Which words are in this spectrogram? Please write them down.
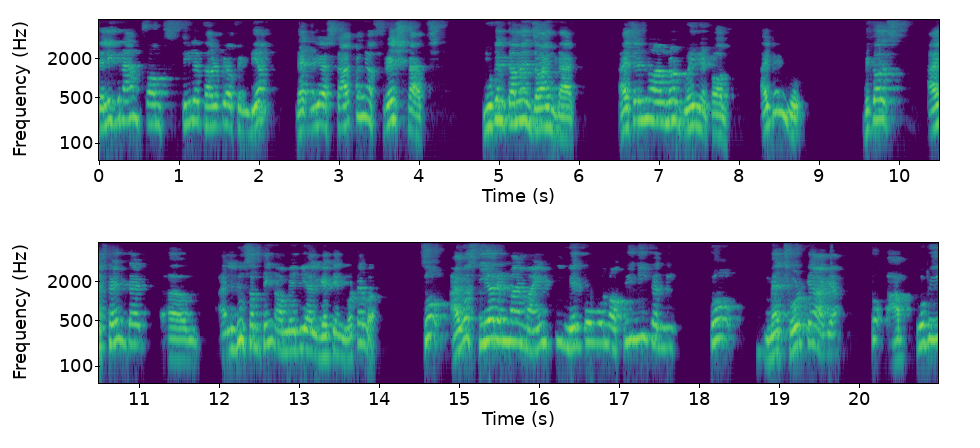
telegram from Steel Authority of India that we are starting a fresh batch. You can come and join that. I said, no, I'm not going at all. I didn't go because I felt that um, I'll do something or maybe I'll get in, whatever. So I was clear in my mind कि मेरे को वो नौकरी नहीं करनी तो मैं छोड़ के आ गया तो आपको भी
